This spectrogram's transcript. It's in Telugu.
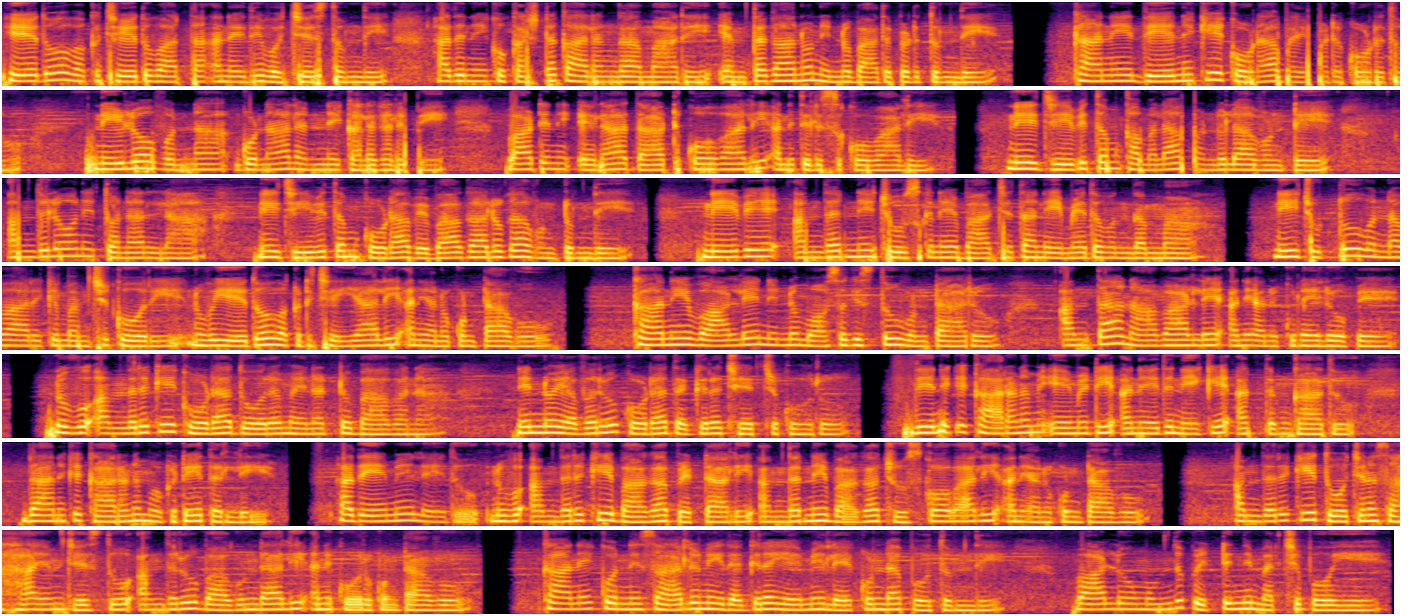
ఏదో ఒక చేదు వార్త అనేది వచ్చేస్తుంది. అది నీకు కష్టకాలంగా మారి ఎంతగానో నిన్ను బాధపెడుతుంది. కానీ దేనికి కూడా భయపడకూడదు. నీలో ఉన్న గుణాలన్నీ కలగలిపి వాటిని ఎలా దాటుకోవాలి అని తెలుసుకోవాలి. నీ జీవితం కమలా పండులా ఉంటే అందులోని తొనల్లా నీ జీవితం కూడా విభాగాలుగా ఉంటుంది. నీవే అందరినీ చూసుకునే బాధ్యత నీ మీద ఉందమ్మా. నీ చుట్టూ ఉన్నవారికి మంచి కోరి నువ్వు ఏదో ఒకటి చెయ్యాలి అని అనుకుంటావు. కానీ వాళ్ళే నిన్ను మోసగిస్తూ ఉంటారు. అంతా నా వాళ్ళే అని అనుకునే లోపే నువ్వు అందరికీ కూడా దూరమైనట్టు భావన. నిన్ను ఎవరూ కూడా దగ్గర చేర్చుకోరు. దీనికి కారణం ఏమిటి అనేది నీకే అర్థం కాదు. దానికి కారణం ఒకటే తల్లి. అదేమీ లేదు. నువ్వు అందరికీ బాగా పెట్టాలి అందరినీ బాగా చూసుకోవాలి అని అనుకుంటావు. అందరికీ తోచిన సహాయం చేస్తూ అందరూ బాగుండాలి అని కోరుకుంటావు. కానీ కొన్నిసార్లు నీ దగ్గర ఏమీ లేకుండా పోతుంది. వాళ్ళు ముందు పెట్టింది మర్చిపోయి.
